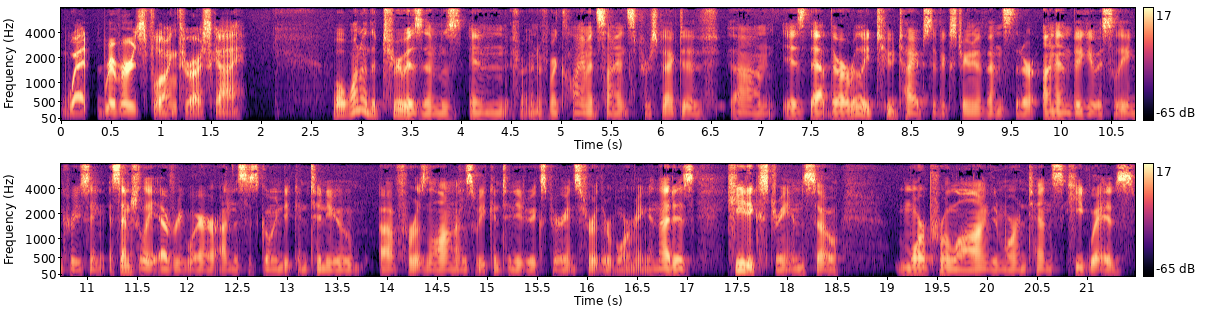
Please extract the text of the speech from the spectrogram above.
wet rivers flowing through our sky? Well, one of the truisms in from, from a climate science perspective um, is that there are really two types of extreme events that are unambiguously increasing essentially everywhere, and this is going to continue uh, for as long as we continue to experience further warming. And that is heat extremes, so more prolonged and more intense heat waves,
